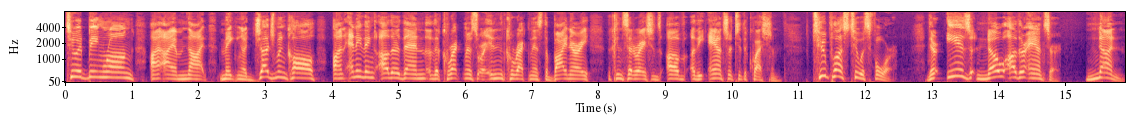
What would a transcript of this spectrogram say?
to it being wrong. I, I, am not making a judgment call on anything other than the correctness or incorrectness, the binary considerations of the answer to the question. Two plus two is four. There is no other answer. None.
